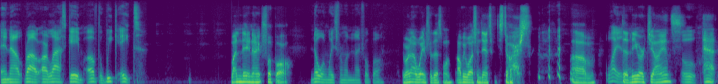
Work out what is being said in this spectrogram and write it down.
And now, Rob, our last game of the week eight. Monday night football. No one waits for Monday Night Football. We're not waiting for this one. I'll be watching Dance with the Stars. um, Why is the that? New York Giants oh, at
